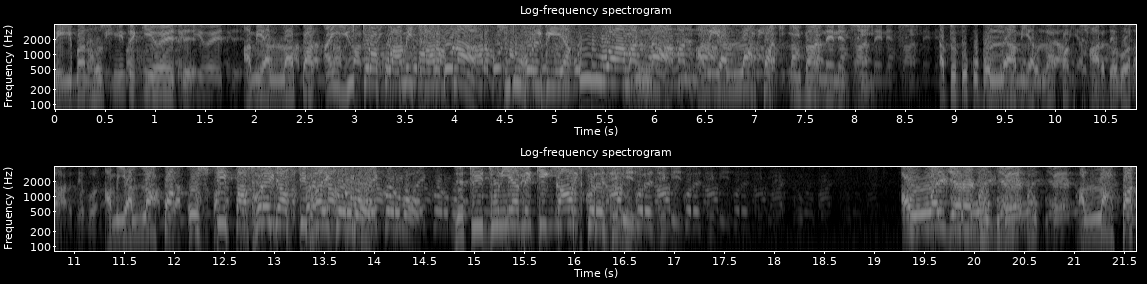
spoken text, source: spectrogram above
বেঈমান হোসনিতে কি হয়েছে? আমি আল্লাহ পাক আই ইউতরাকু, আমি ছাড়বো না। শুধু বলবি, ইয়াকুলু আমান্না। আমি আল্লাহ পাক ঈমান এনেছি। এতটুকু বললে আমি আল্লাহ পাক ছাড় দেব না। আমি আল্লাহ পাক কোষ্টি পাথরে জাস্টিফাই করব যে তুই দুনিয়াতে কি কাজ করেছিলিস? আউয়াল যারা ঢুকবে, আল্লাহ পাক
